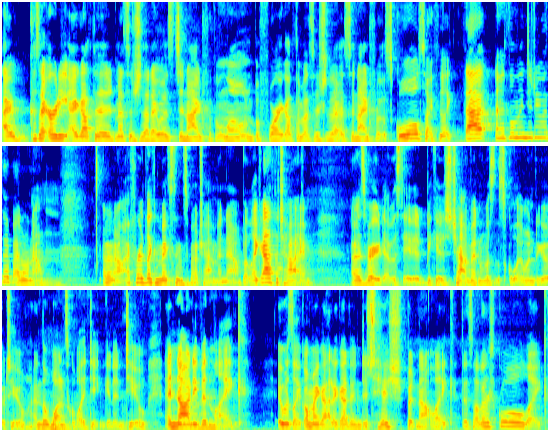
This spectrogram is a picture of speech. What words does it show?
I because I already I got the message that I was denied for the loan before I got the message that I was denied for the school. So I feel like that has something to do with it. But I don't know. I don't know. I've heard like mixed things about Chapman now, but like at the time, I was very devastated because Chapman was the school I wanted to go to and the one school I didn't get into, and not even like it was like oh my god I got into Tisch, but not like this other school like.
